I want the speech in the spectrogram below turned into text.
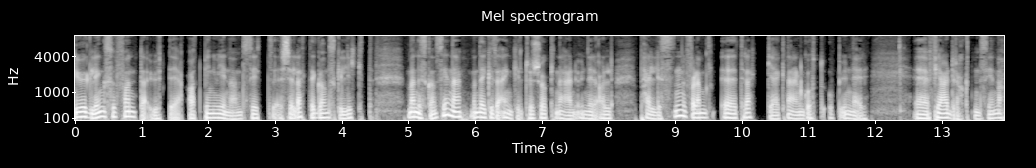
googling så fant jeg ut det at pingvinene sitt skjelett er ganske likt menneskene sine, men det er ikke så enkelt å se knærne under all pelsen, for de eh, trekker knærne godt opp under eh, fjærdrakten sin, da,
